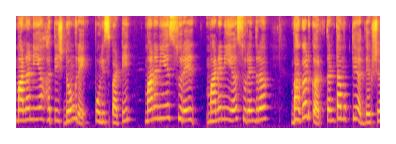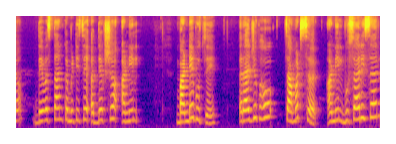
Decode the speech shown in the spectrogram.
माननीय हतीश डोंगरे पोलीस पाटील माननीय सुरे माननीय सुरेंद्र भागडकर तंटामुक्ती अध्यक्ष देवस्थान कमिटीचे अध्यक्ष Anil Bandebuche Rajubhau Chamat sir Anil Bhusari sir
